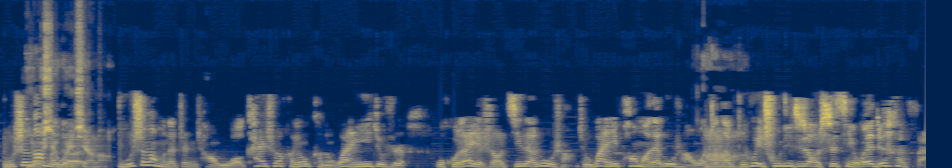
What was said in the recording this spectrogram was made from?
不是那么的危险了不是那么的正常。我开车很有可能万一就是我回来也是要积在路上，就万一抛锚在路上，我真的啊不会处理这种事情，我也觉得很烦。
